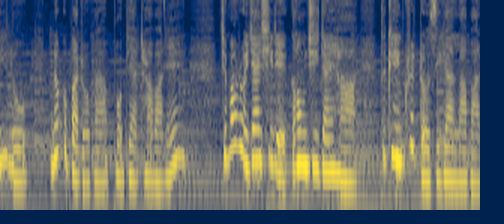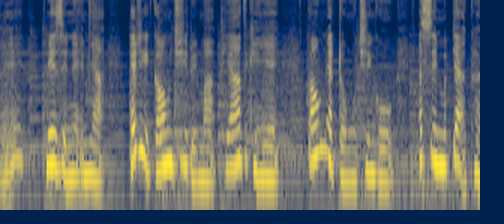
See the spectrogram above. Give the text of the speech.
၏လို့နှုတ်ကပတ်တော်ကဖော်ပြထားပါတယ်။ကျမတို့ရရှိတဲ့ကောင်းကြီးတိုင်းဟာသခင်ခရစ်တော်စီကလာပါတယ်။နေ့စဉ်နဲ့အမျှ အဲ့ဒီကောင်းကြီးတွေမှဘုရားသခင်ရဲ့ကောင်းမြတ်တော်မူခြင်းကိုအစင်မပြတ်ခံ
